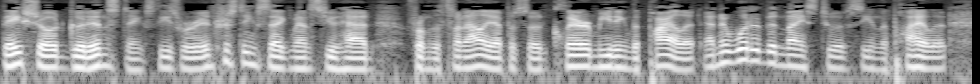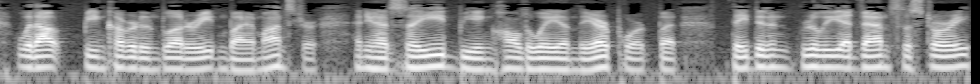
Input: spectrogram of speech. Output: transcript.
they showed good instincts. These were interesting segments you had from the finale episode, Claire meeting the pilot, and it would have been nice to have seen the pilot without being covered in blood or eaten by a monster. And you had Sayid being hauled away in the airport, but they didn't really advance the story.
